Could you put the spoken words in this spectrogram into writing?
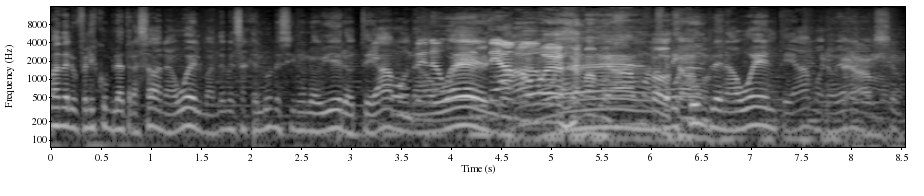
Mándale un feliz cumple atrasado a Nahuel, mandé mensaje el lunes si no lo vieron, te amo cumple, Nahuel. Nahuel, te amo. Nahuel, te amamos. Todos feliz te cumple Nahuel, te amo, no veamos Te la amo.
